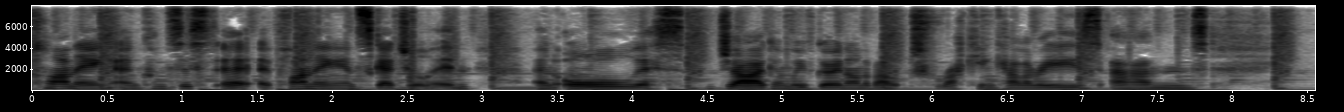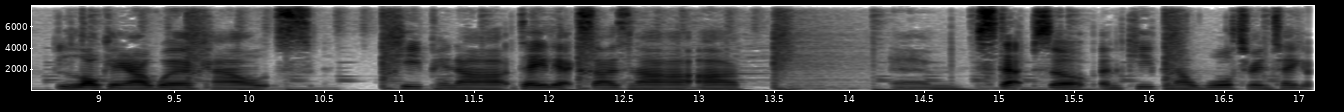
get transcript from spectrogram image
planning and consist uh, uh, planning and scheduling, and all this jargon we've going on about tracking calories and logging our workouts, keeping our daily exercise and our, our um, steps up, and keeping our water intake.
